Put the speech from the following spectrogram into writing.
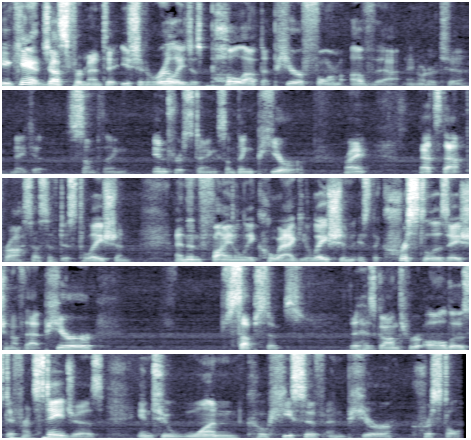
you can't just ferment it. You should really just pull out the pure form of that in order to make it something interesting, something pure, right? That's that process of distillation. And then finally, coagulation is the crystallization of that pure substance that has gone through all those different stages into one cohesive and pure crystal.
